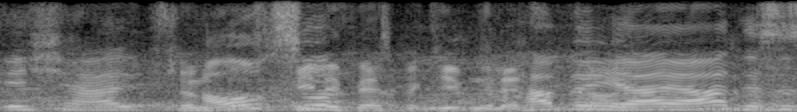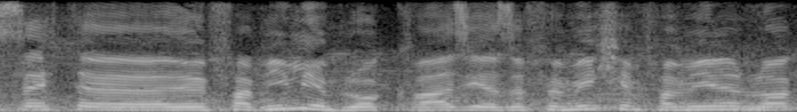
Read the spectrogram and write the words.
ich halt stimmt. auch auch so, viele Perspektiven die letzten habe, Tage. ja, ja, das ist echt äh, Familienblock quasi, also für mich im Familienblock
